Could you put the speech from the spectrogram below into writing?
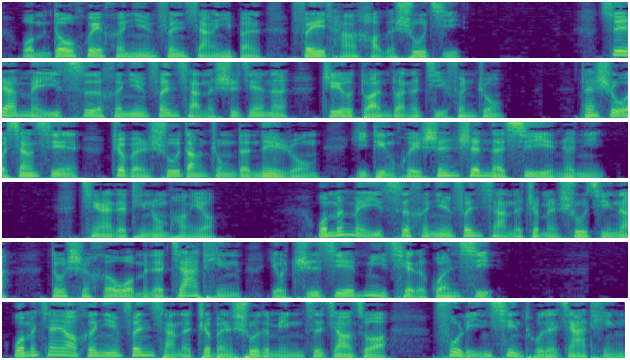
我们都会和您分享一本非常好的书籍。虽然每一次和您分享的时间呢只有短短的几分钟，但是我相信这本书当中的内容一定会深深的吸引着你，亲爱的听众朋友。我们每一次和您分享的这本书籍呢，都是和我们的家庭有直接密切的关系。我们将要和您分享的这本书的名字叫做《富林信徒的家庭》。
